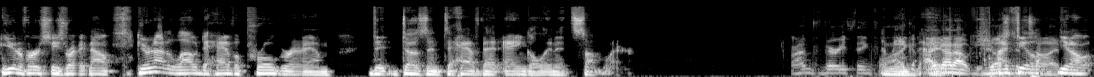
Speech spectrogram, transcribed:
universities right now, you're not allowed to have a program that doesn't have that angle in it somewhere. I'm very thankful. I I, mean, g- I got out just I feel, in time. you know,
